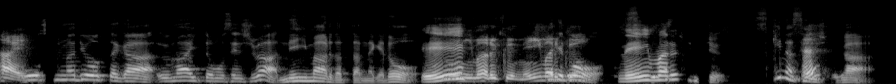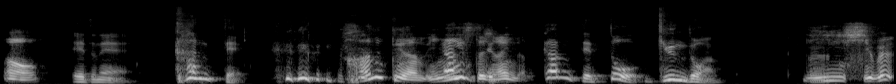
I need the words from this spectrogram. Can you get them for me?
はい。大島亮太がうまいと思う選手はネイマールだったんだけど、えネイマル君、ネイマだル君。ネイマル？好きな選手好きな選手が、うん。えっ、とね、カンテ。カンテなんだ。イニエスタじゃないんだ。カンテとギュンドアン。うんいい、渋っ。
